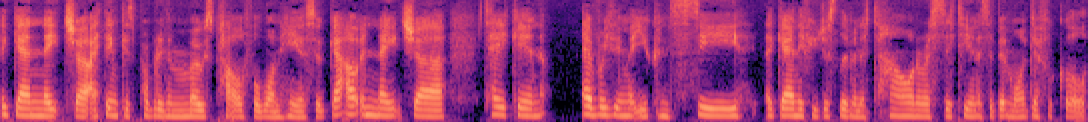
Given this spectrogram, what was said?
again, nature I think is probably the most powerful one here. So, get out in nature, take in everything that you can see. Again, if you just live in a town or a city and it's a bit more difficult,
